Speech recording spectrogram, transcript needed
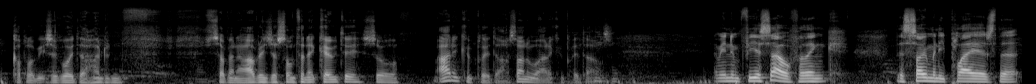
a couple of weeks ago, he did 107 average or something at county. So Aaron can play darts. I know Aaron can play darts. I mean, and for yourself, I think there's so many players that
